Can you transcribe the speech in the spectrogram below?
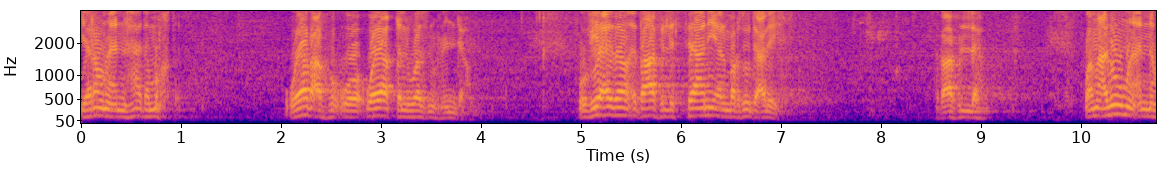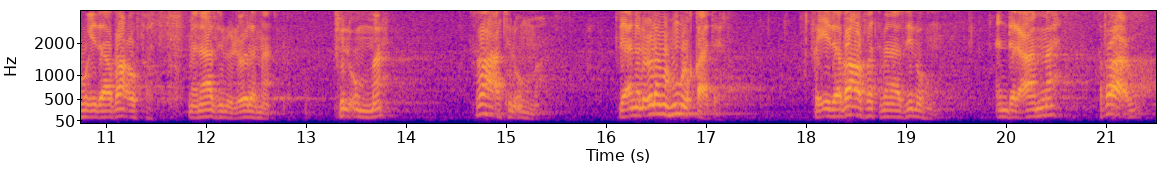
يرون أن هذا مخطئ. ويضعف ويقل وزنه عندهم. وفي أيضا إضعاف للثاني المردود عليه. إضعاف له ومعلوم أنه إذا ضعفت منازل العلماء في الأمة ضاعت الأمة. لأن العلماء هم القادة. فإذا ضعفت منازلهم عند العامة ضاعوا.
